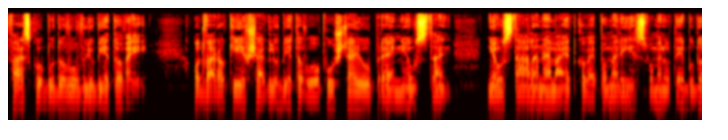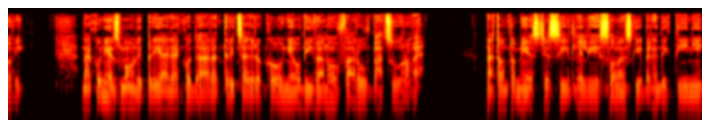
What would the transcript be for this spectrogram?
farskú budovu v Ľubietovej. O dva roky však Ľubietovu opúšťajú pre neustá... neustálené majetkové pomery spomenutej budovy. Nakoniec mohli prijať ako dar 30 rokov neobývanú faru v Bacúrove. Na tomto mieste sídlili slovenskí benediktíni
